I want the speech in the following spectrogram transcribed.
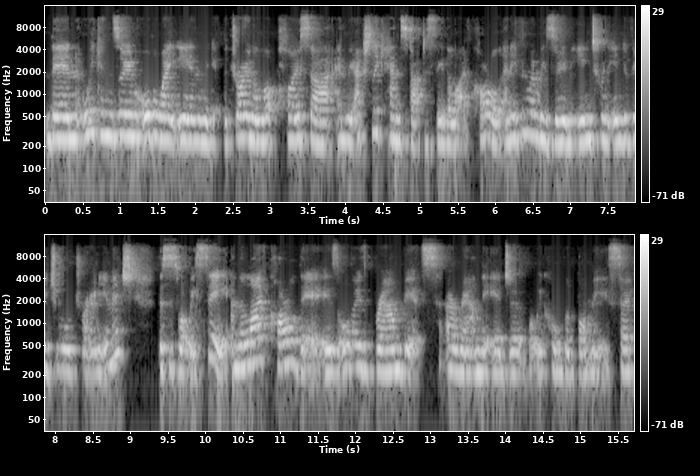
then we can zoom all the way in, we get the drone a lot closer and we actually can start to see the live coral. And even when we zoom into an individual drone image, this is what we see. And the live coral there is all those brown bits around the edge of what we call the bommies. So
